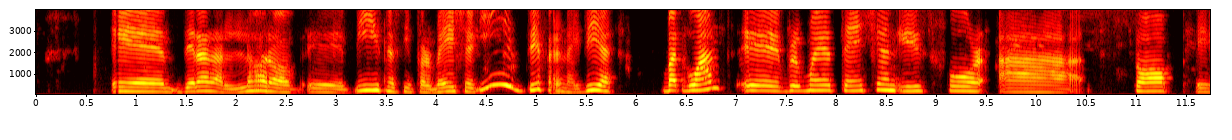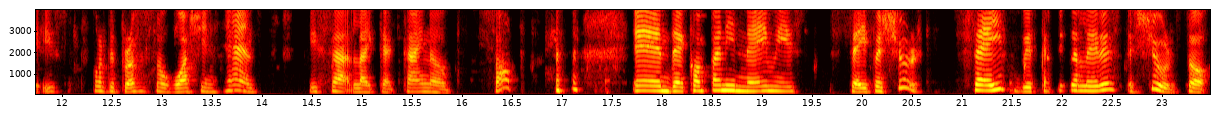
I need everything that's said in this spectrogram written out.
and there are a lot of uh, business information, different idea. But one uh, brought my attention is for uh soap. Uh, is for the process of washing hands. It's a, like a kind of soap, and the company name is Safe Assure. Safe with capital letters, Assure. So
